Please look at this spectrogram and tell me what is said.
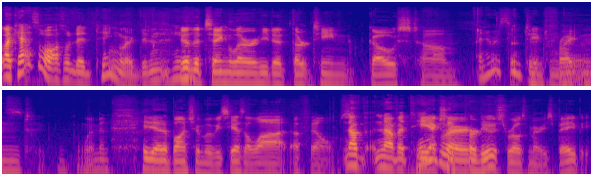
like Castle also did Tingler, didn't he? He did the Tingler. He did Thirteen Ghost. Um, I never seen 13 13 Frightened Women. He did a bunch of movies. He has a lot of films. Now, now the Tingler... He actually produced Rosemary's Baby,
